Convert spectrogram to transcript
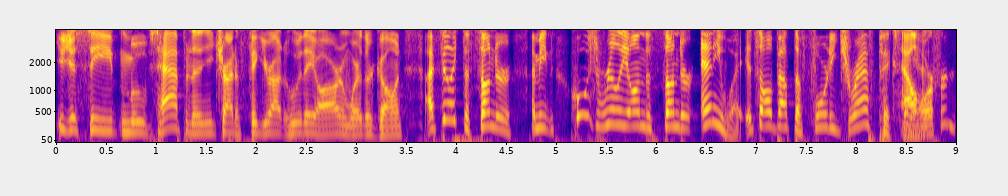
You just see moves happen and you try to figure out who they are and where they're going. I feel like the Thunder, I mean, who's really on the Thunder anyway? It's all about the 40 draft picks. Al have. Horford.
